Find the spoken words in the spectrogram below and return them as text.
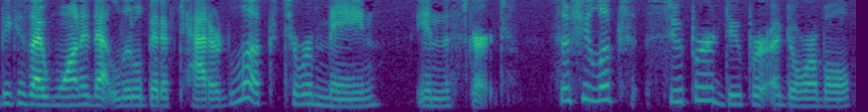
because I wanted that little bit of tattered looks to remain in the skirt. So she looked super duper adorable,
